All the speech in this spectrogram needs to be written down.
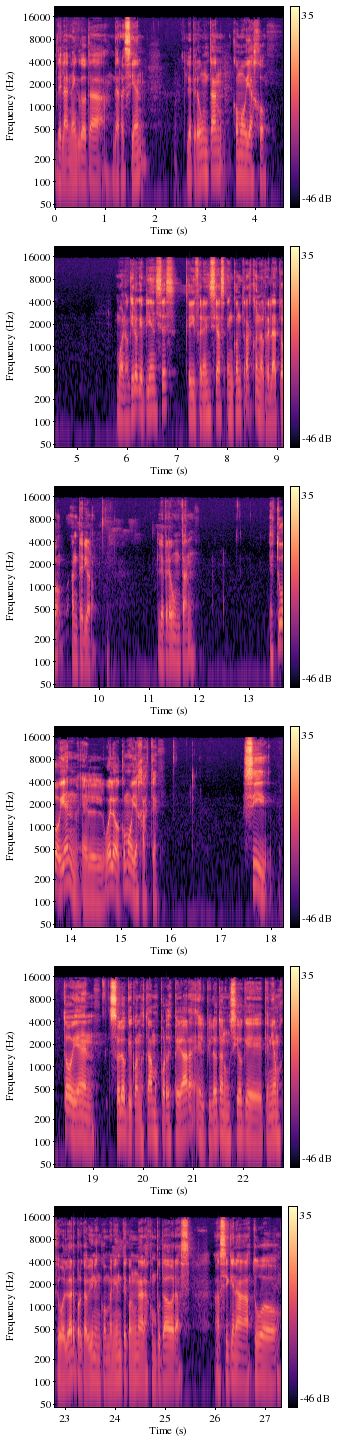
de la anécdota de recién, le preguntan cómo viajó. Bueno, quiero que pienses qué diferencias encontrás con el relato anterior. Le preguntan, ¿estuvo bien el vuelo? ¿Cómo viajaste? Sí, todo bien. Solo que cuando estábamos por despegar, el piloto anunció que teníamos que volver porque había un inconveniente con una de las computadoras. Así que nada, estuvo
